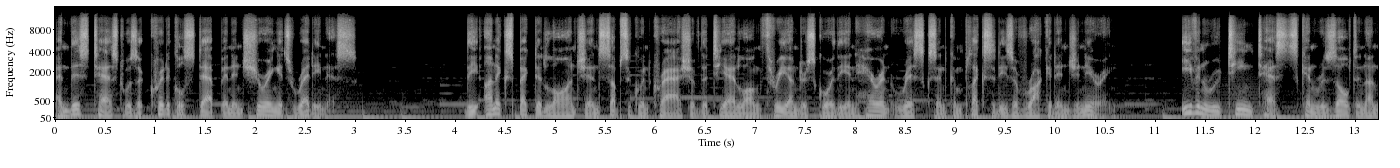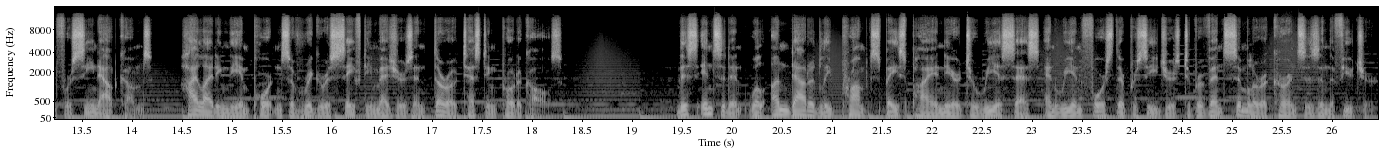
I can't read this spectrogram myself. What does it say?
and this test was a critical step in ensuring its readiness. The unexpected launch and subsequent crash of the Tianlong 3 underscore the inherent risks and complexities of rocket engineering. Even routine tests can result in unforeseen outcomes, highlighting the importance of rigorous safety measures and thorough testing protocols. This incident will undoubtedly prompt Space Pioneer to reassess and reinforce their procedures to prevent similar occurrences in the future.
